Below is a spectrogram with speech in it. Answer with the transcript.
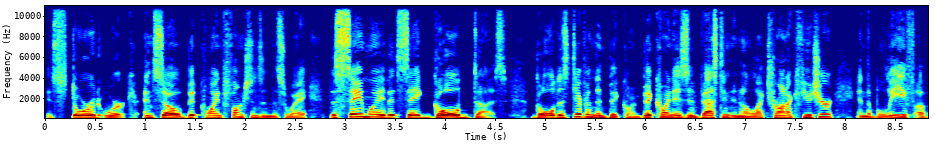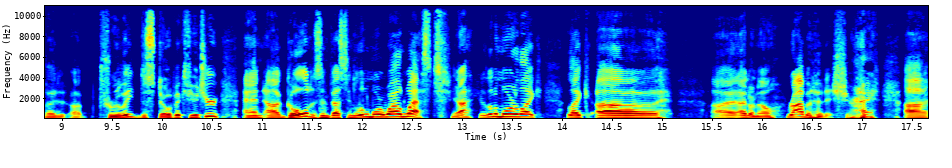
It's stored work. And so Bitcoin functions in this way, the same way that say gold does. Gold is different than Bitcoin. Bitcoin is investing in an electronic future in the belief of a, a truly dystopic future. And, uh, gold is investing a little more Wild West. Yeah. You're a little more like, like, uh, I, I don't know, Robin Hoodish, right? Uh,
